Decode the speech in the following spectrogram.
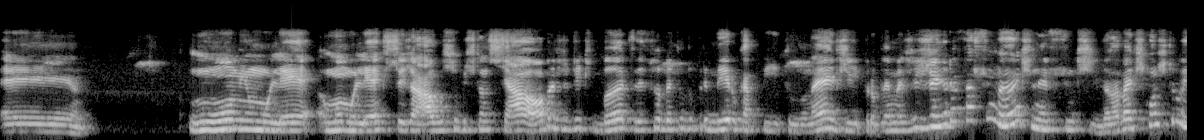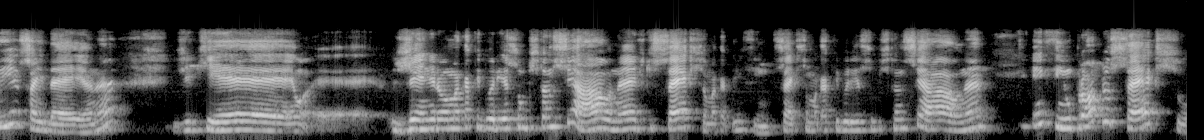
é, um homem, uma mulher, uma mulher que seja algo substancial. A obra de Judith Butler, sobretudo o primeiro capítulo, né, de problemas de gênero, é fascinante nesse sentido. Ela vai desconstruir essa ideia, né, de que é, é gênero é uma categoria substancial, né, de que sexo é uma, enfim, sexo é uma categoria substancial, né. Enfim, o próprio sexo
